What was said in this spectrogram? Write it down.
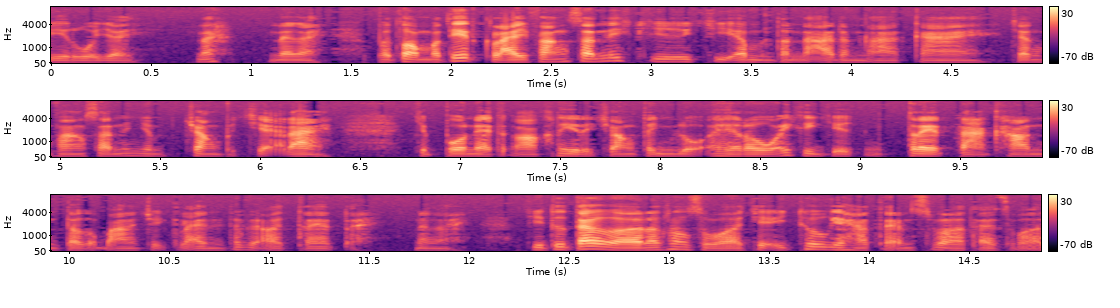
វារួចហើយណាហ្នឹងហើយបន្តមកទៀតកន្លែង function នេះគឺ GM មិនទាន់ដាក់ឲ្យដំណើរការអញ្ចឹង function នេះខ្ញុំចង់បញ្ជាក់ដែរចំពោះអ្នកទាំងអស់គ្នាដែលចង់ទិញលក់ hero អីគឺយើង trade តា account ទៅក៏បានចុចកន្លែងនេះទៅវាឲ្យ trade ដែរហ្នឹងហើយជាទូទៅនៅក្នុង server JX2 គេហៅ transfer តែ server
